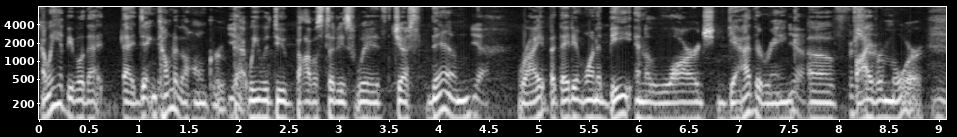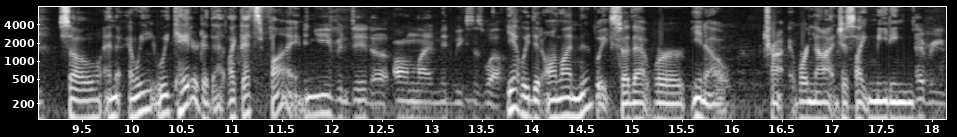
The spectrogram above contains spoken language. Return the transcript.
And we had people that that didn't come to the home group Yeah. that we would do Bible studies with just them. Yeah. Right, but they didn't want to be in a large gathering Yeah, of five sure. or Mm-hmm. more. So, and and we we cater to that. Like that's fine. And you even did uh, online midweeks as well. Yeah, we did online midweek so that we're you know trying we're not just like meeting Every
